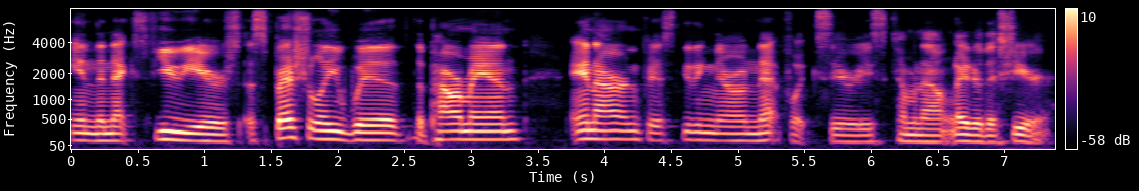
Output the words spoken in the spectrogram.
in the next few years, especially with the Power Man and Iron Fist getting their own Netflix series coming out later this year.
